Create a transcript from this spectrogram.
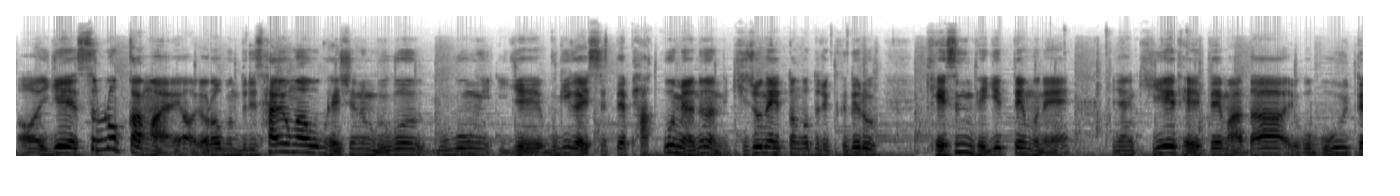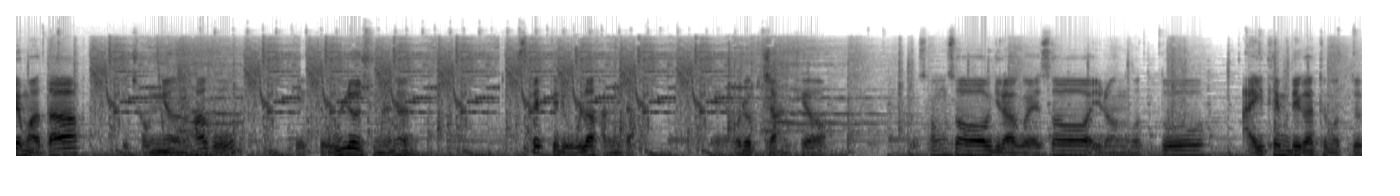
어, 이게 슬롯 강화예요. 여러분들이 사용하고 계시는 무거, 무공 이게 무기가 있을 때 바꾸면은 기존에 있던 것들이 그대로 계승되기 때문에 그냥 기회 될 때마다 이거 모을 때마다 이렇게 정리을 하고 이렇게 올려주면은 스펙들이 올라갑니다. 네, 어렵지 않게요. 성석이라고 해서 이런 것도 아이템들 같은 것도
